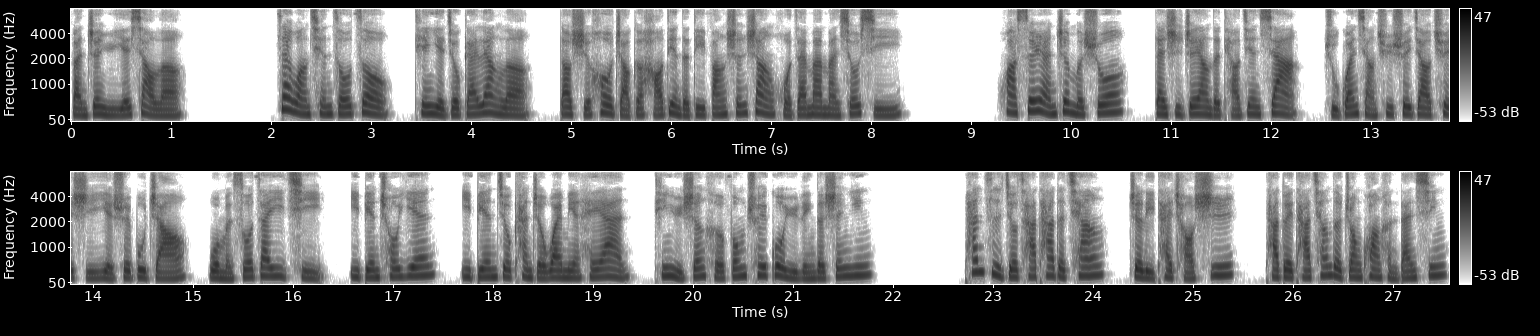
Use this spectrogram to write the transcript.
反正雨也小了，再往前走走，天也就该亮了。到时候找个好点的地方生上火，再慢慢休息。话虽然这么说，但是这样的条件下，主观想去睡觉，确实也睡不着。我们缩在一起，一边抽烟，一边就看着外面黑暗，听雨声和风吹过雨林的声音。潘子就擦他的枪，这里太潮湿，他对他枪的状况很担心。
